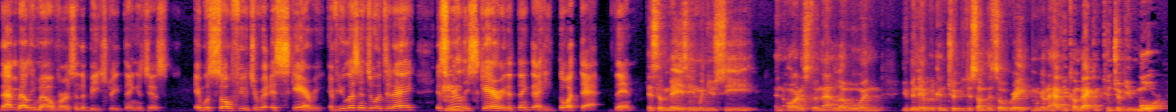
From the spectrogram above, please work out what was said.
that Melle Mel verse in the Beat Street thing is just it was so futuristic. It's scary. If you listen to it today, it's Mm. really scary to think that he thought that then. It's amazing when you see an artist on that level and you've been able to contribute to something so great. And we're going to have you come back and contribute more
